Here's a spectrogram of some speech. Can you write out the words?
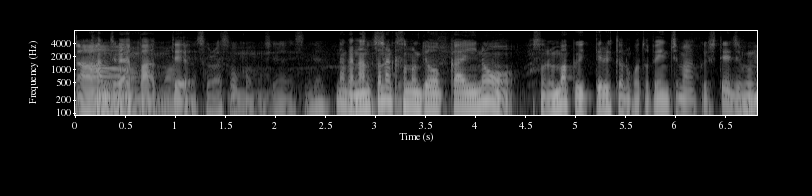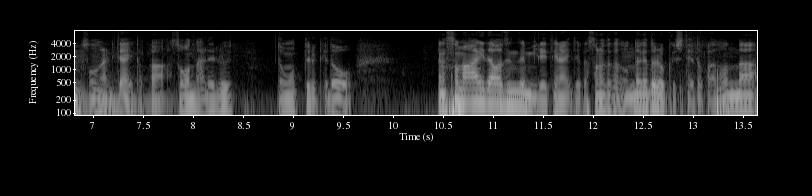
感じがやっぱあって。ーまでもそれはそうかもしれないですね。なんかなんとなくそのの業界のそのうまくいってる人のことをベンチマークして自分もそうなりたいとかそうなれると思ってるけどなんかその間は全然見れてないというかその人がどんだけ努力してとかどんな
